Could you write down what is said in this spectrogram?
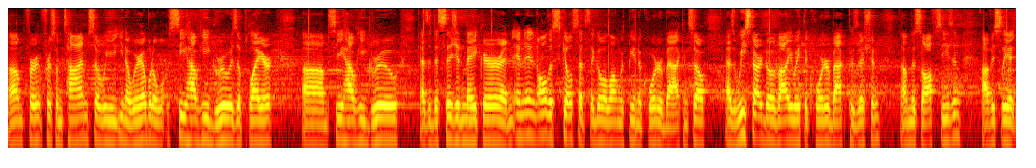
um, for, for some time. So we, you know, we were able to see how he grew as a player, um, see how he grew as a decision maker, and, and, and all the skill sets that go along with being a quarterback. And so as we started to evaluate the quarterback position um, this offseason, obviously it,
